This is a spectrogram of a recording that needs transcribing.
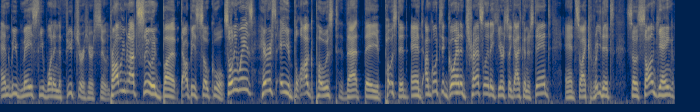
And we may see one in the future here soon. Probably not soon, but that would be so cool. So anyways, here's a blog post that they posted. And I'm going to go ahead and translate it here so you guys can understand. And so I can read it. So Song Yang,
